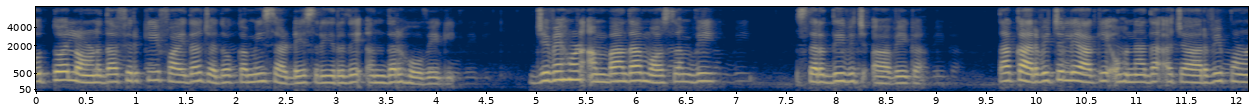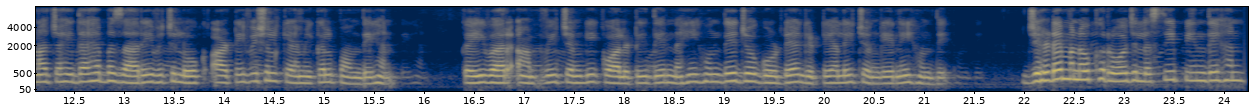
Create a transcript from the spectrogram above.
ਉੱਤੋਂ ਲਾਉਣ ਦਾ ਫਿਰ ਕੀ ਫਾਇਦਾ ਜਦੋਂ ਕਮੀ ਸਾਡੇ ਸਰੀਰ ਦੇ ਅੰਦਰ ਹੋਵੇਗੀ? ਜਿਵੇਂ ਹੁਣ ਅੰਬਾਂ ਦਾ ਮੌਸਮ ਵੀ ਸਰਦੀ ਵਿੱਚ ਆਵੇਗਾ, ਤਾਂ ਘਰ ਵਿੱਚ ਲਿਆ ਕੇ ਉਹਨਾਂ ਦਾ ਅਚਾਰ ਵੀ ਪਾਉਣਾ ਚਾਹੀਦਾ ਹੈ। ਬਾਜ਼ਾਰੀ ਵਿੱਚ ਲੋਕ ਆਰਟੀਫੀਸ਼ੀਅਲ ਕੈਮੀਕਲ ਪਾਉਂਦੇ ਹਨ। ਕਈ ਵਾਰ ਅੰਬ ਵੀ ਚੰਗੀ ਕੁਆਲਿਟੀ ਦੇ ਨਹੀਂ ਹੁੰਦੇ ਜੋ ਗੋਡਿਆਂ ਗਿੱਟਿਆਂ ਲਈ ਚੰਗੇ ਨਹੀਂ ਹੁੰਦੇ। ਜਿਹੜੇ ਮਨੁੱਖ ਰੋਜ਼ ਲੱਸੀ ਪੀਂਦੇ ਹਨ,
